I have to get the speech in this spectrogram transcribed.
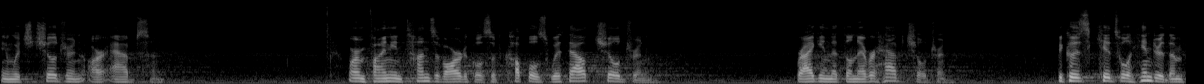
in which children are absent. Or I'm finding tons of articles of couples without children bragging that they'll never have children because kids will hinder them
